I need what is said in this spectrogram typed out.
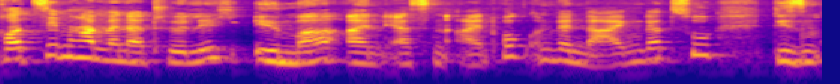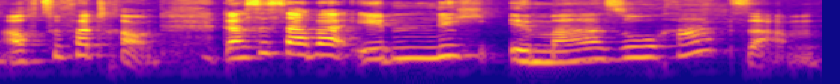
Trotzdem haben wir natürlich immer einen ersten Eindruck und wir neigen dazu, diesem auch zu vertrauen. Das ist aber eben nicht immer so ratsam.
